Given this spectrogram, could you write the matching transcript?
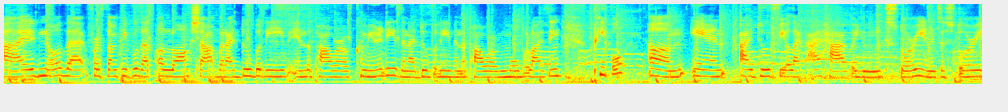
I know that for some people that's a long shot, but I do believe in the power of communities and I do believe in the power of mobilizing people um, and I do feel like I have a unique story, and it's a story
